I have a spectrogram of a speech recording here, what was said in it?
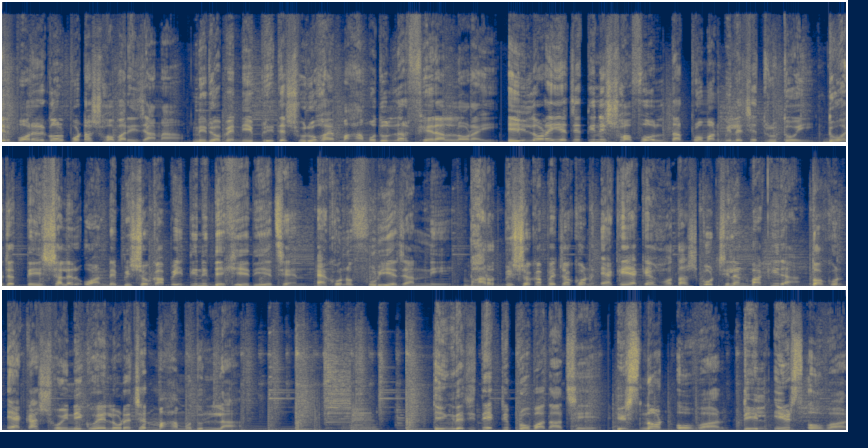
এর পরের গল্পটা সবারই জানা। নীরবে নিভৃতে শুরু হয় মাহমুদুল্লাহর ফেরার লড়াই। এই লড়াইয়ে যে তিনি সফল, তার প্রমাণ মিলেছে দ্রুতই। দু হাজার তেইশ সালের ওয়ানডে বিশ্বকাপেই তিনি দেখিয়ে দিয়েছেন, এখনও ফুরিয়ে যাননি। ভারত বিশ্বকাপে যখন একে একে হতাশ করছিলেন বাকিরা, তখন একা সৈনিক হয়ে লড়েছেন মাহমুদুল্লাহ। ইংরেজিতে একটি প্রবাদ আছে it's not over till it's over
